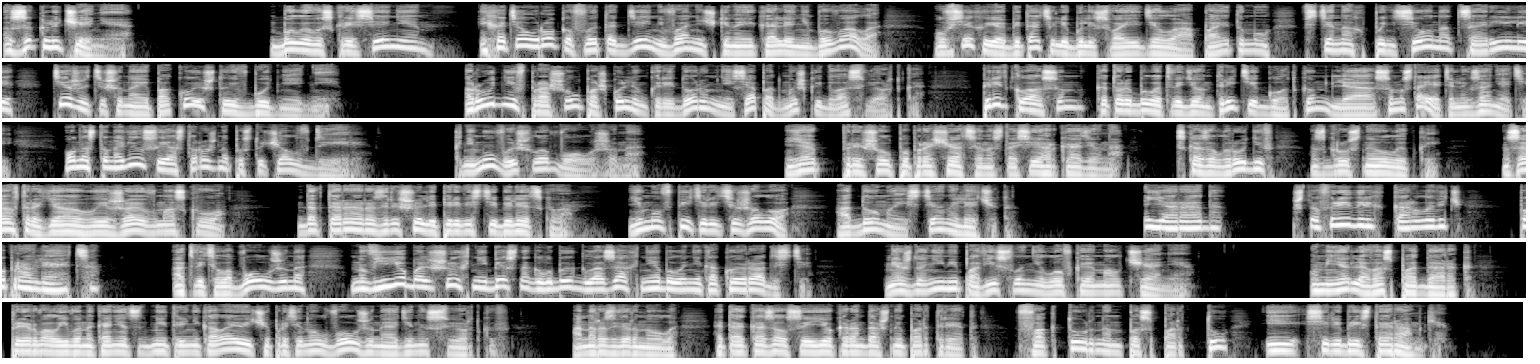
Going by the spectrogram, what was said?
Заключение. Было воскресенье, и хотя уроков в этот день Ванечкина и Коле не бывало, у всех ее обитателей были свои дела, поэтому в стенах пансиона царили те же тишина и покой, что и в будние дни. Руднев прошел по школьным коридорам, неся под мышкой два свертка. Перед классом, который был отведен третьегодкам для самостоятельных занятий, он остановился и осторожно постучал в дверь. К нему вышла Волжина — «Я пришел попрощаться, Анастасия Аркадьевна», — сказал Руднев с грустной улыбкой. «Завтра я уезжаю в Москву. Доктора разрешили перевести Белецкого. Ему в Питере тяжело, а дома и стены лечат». «Я рада, что Фридрих Карлович поправляется», — ответила Волжина, но в ее больших небесно-голубых глазах не было никакой радости. Между ними повисло неловкое молчание. «У меня для вас подарок», Прервал его, наконец, Дмитрий Николаевич и протянул Волжиной один из свертков. Она развернула. Это оказался ее карандашный портрет в фактурном паспорту и серебристой рамке.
